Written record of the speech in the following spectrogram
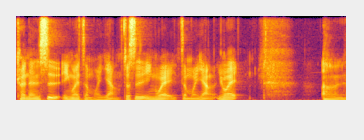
可能是因为怎么样，就是因为怎么样，因为嗯，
